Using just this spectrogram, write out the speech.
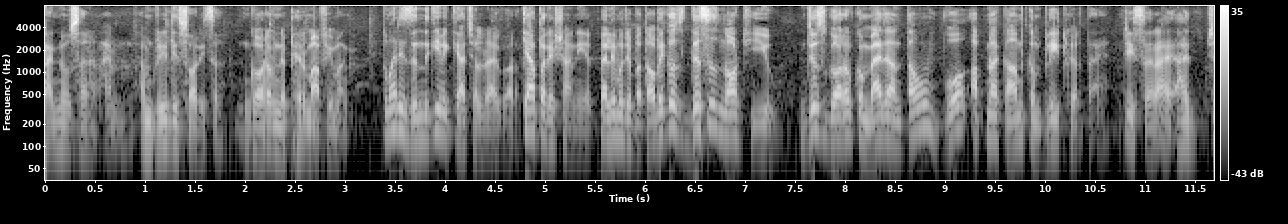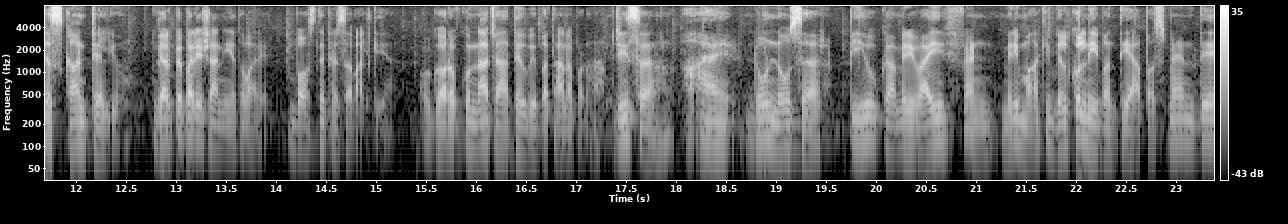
I know sir I am really sorry sir Gaurav ने फिर माफ़ी मांगी। तुम्हारी ज़िंदगी में क्या चल रहा है, गौरव? क्या परेशानी है? पहले मुझे बताओ because this is not you जिस गौरव को मैं जानता हूँ, वो अपना काम कंप्लीट करता है। जी sir I I just can't tell you घर पे परेशानी है तुम्हारे। बॉस ने फिर सवाल किया। और गौरव को ना चाहते हुए बताना पड़ा। जी sir I don't know sir Pihu का, मेरी वाइफ एंड मेरी माँ की बिल्कुल नहीं बनती आपस में एंड दे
